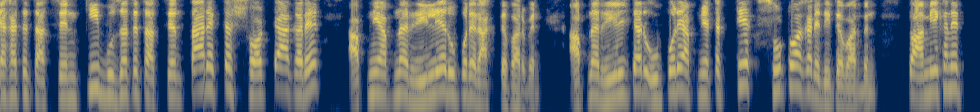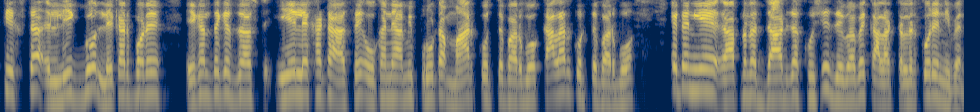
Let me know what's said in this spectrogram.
দেখাতে চাচ্ছেন, কি বুঝাতে চাচ্ছেন, তার একটা শর্ট আকারে আপনি আপনার রিলের উপরে রাখতে পারবেন। আপনার রিলটার উপরে আপনি একটা টেক্স ছোট আকারে দিতে পারবেন। তো আমি এখানে টেক্সটা লিখব, লেখার পরে এখান থেকে জাস্ট ইয়ে লেখাটা আছে, ওখানে আমি পুরোটা মার্ক করতে পারব কালার করতে পারব। এটা নিয়ে আপনারা যার যা খুশি যেভাবে কালার টালার করে নিবেন।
